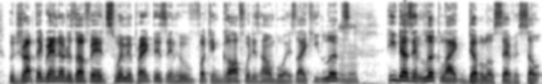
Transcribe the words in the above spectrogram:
who dropped their granddaughters off at swimming practice and who fucking golf with his homeboys. Like he looks, mm-hmm. he doesn't look like 007. So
